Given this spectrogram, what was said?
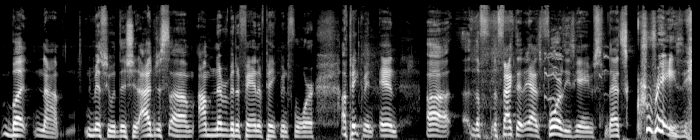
but nah, miss me with this shit. I just um, I've never been a fan of Pikmin four, uh, Pikmin, and uh, the the fact that it has four of these games, that's crazy.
